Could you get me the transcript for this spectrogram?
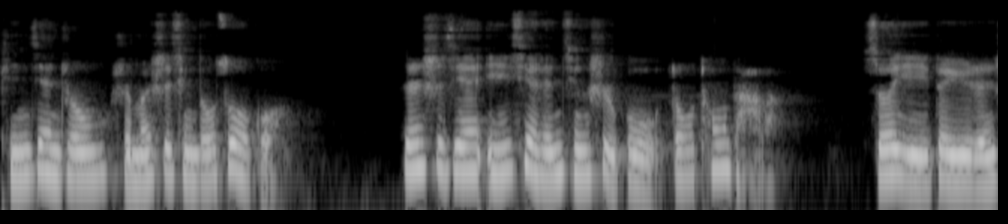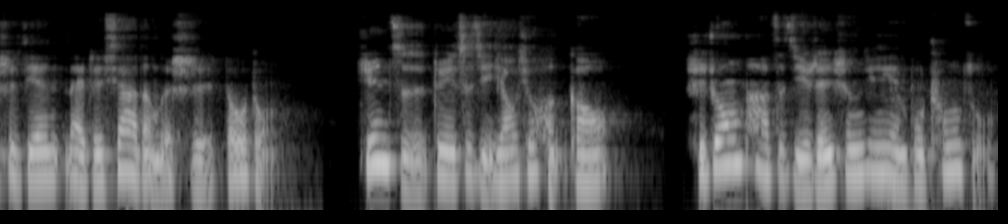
贫贱中什么事情都做过，人世间一切人情世故都通达了，所以对于人世间乃至下等的事都懂。君子对自己要求很高，始终怕自己人生经验不充足。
